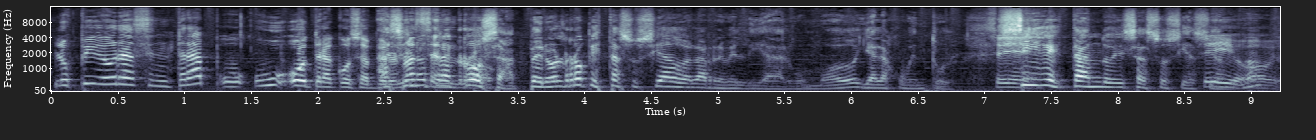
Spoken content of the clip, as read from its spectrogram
Los pibes ahora hacen trap u, u otra cosa, pero hacen no hacen otra rock. cosa, pero el rock está asociado a la rebeldía de algún modo y a la juventud. Sí. Sigue estando esa asociación. Sí, ¿no? obvio.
